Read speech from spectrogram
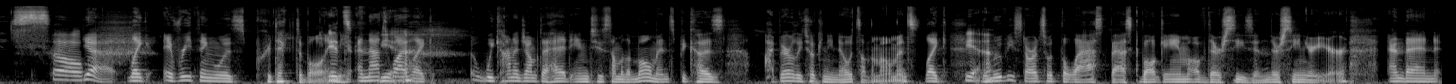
so yeah, like everything was predictable in here. And that's yeah. why like we kind of jumped ahead into some of the moments because I barely took any notes on the moments. Like yeah. the movie starts with the last basketball game of their season, their senior year. And then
